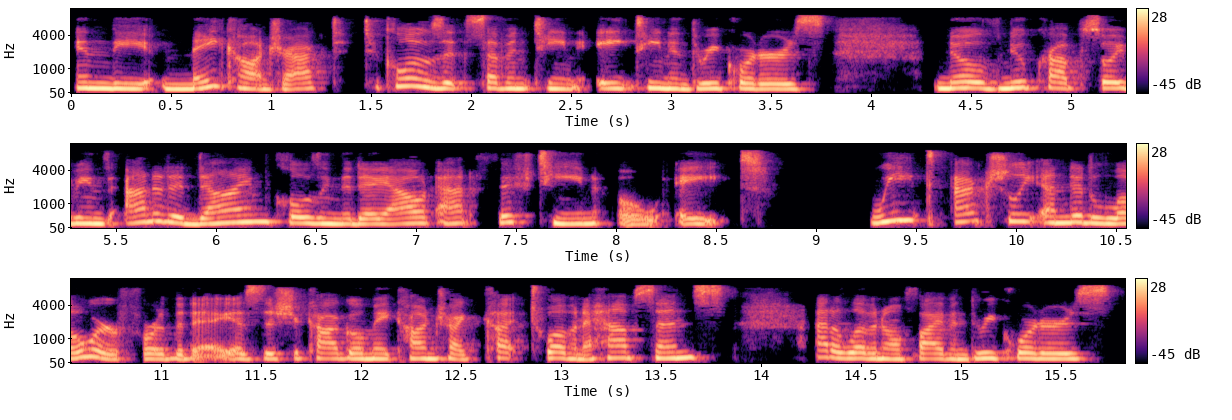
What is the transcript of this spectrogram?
in the May contract to close at 17, 18 and three quarters. Nove new crop soybeans added a dime, closing the day out at 1508. Wheat actually ended lower for the day as the Chicago May contract cut 12 and a half cents at 1105 and three quarters.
